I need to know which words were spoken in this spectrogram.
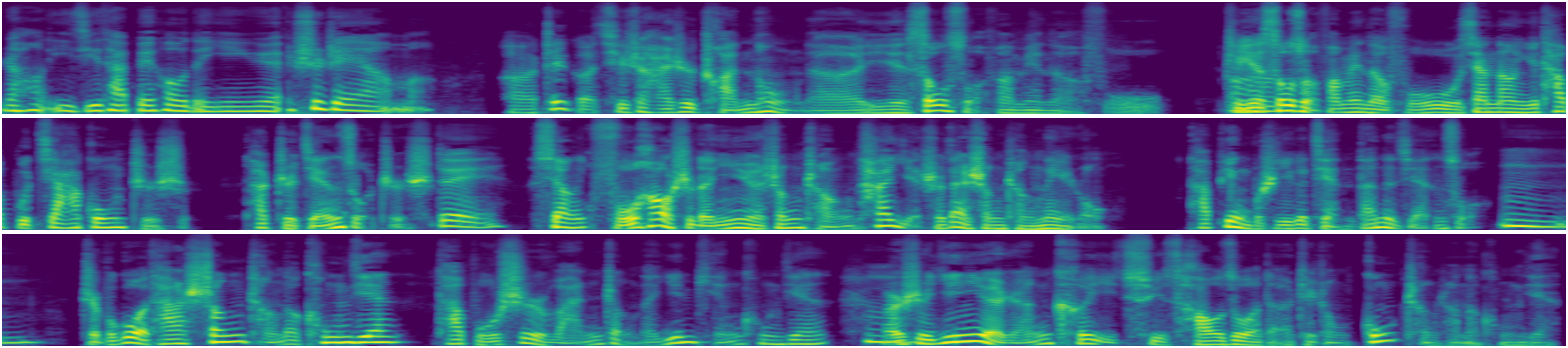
然后以及它背后的音乐，是这样吗？呃，这个其实还是传统的一些搜索方面的服务。这些搜索方面的服务，相当于它不加工知识，它只检索知识。对，像符号式的音乐生成，它也是在生成内容，它并不是一个简单的检索。嗯只不过它生成的空间，它不是完整的音频空间，嗯而是音乐人可以去操作的这种工程上的空间。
